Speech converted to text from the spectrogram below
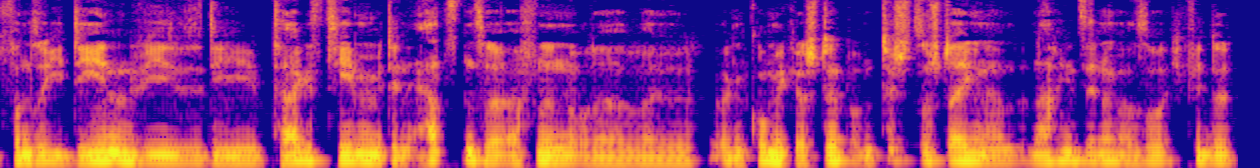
von so Ideen wie die Tagesthemen mit den Ärzten zu eröffnen oder weil irgendein Komiker stirbt, auf den Tisch zu steigen in einer Nachrichtensendung oder so. Ich finde,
